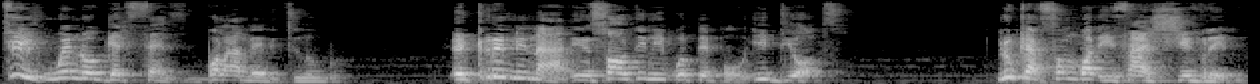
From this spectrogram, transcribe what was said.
Thief wey no get sense bola ahmed tinubu. A criminal insulting igbo people idiot. Look at somebody hand shivering.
